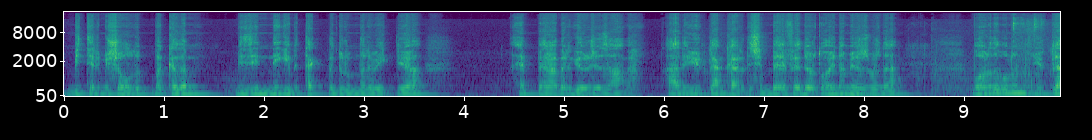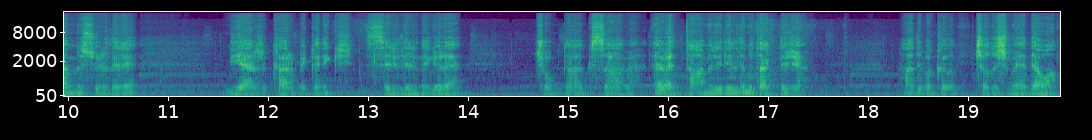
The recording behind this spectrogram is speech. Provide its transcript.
bitirmiş olduk. Bakalım bizi ne gibi taklı durumları bekliyor. Hep beraber göreceğiz abi. Hadi yüklen kardeşim. BF4 oynamıyoruz burada. Bu arada bunun yüklenme süreleri diğer kar mekanik serilerine göre çok daha kısa abi. Evet tamir edildi mi taklacı? Hadi bakalım çalışmaya devam.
